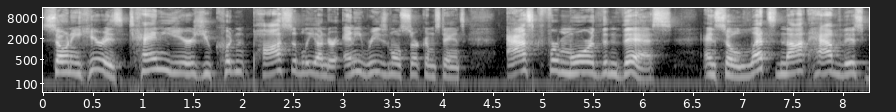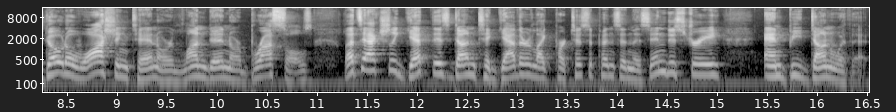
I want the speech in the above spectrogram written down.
Sony, here is 10 years. You couldn't possibly, under any reasonable circumstance, ask for more than this and so let's not have this go to Washington or London or Brussels. Let's actually get this done together like participants in this industry and be done with it.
